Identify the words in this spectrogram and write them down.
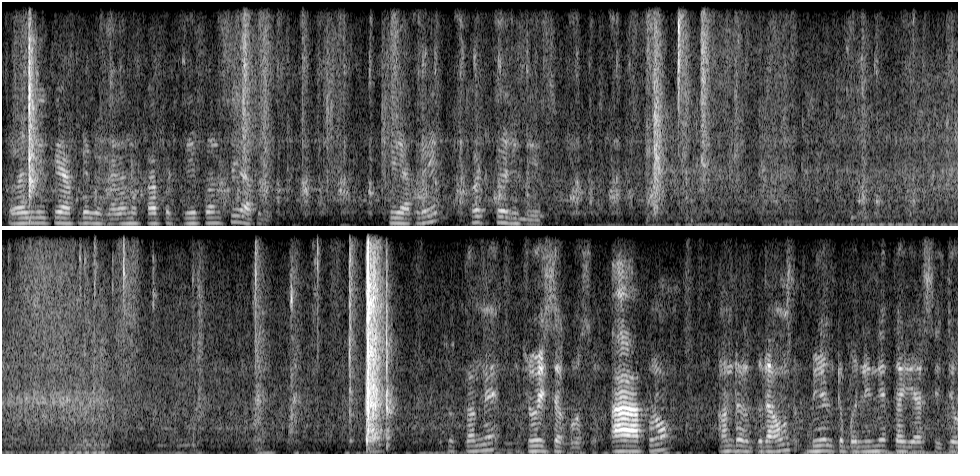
તો આવી રીતે આપણે વધારાનું કાપડ જે પણ છે આપણું, તે આપણે કટ કરી લઈશું તો તમે જોઈ શકો છો. આ આપણો અંડરગ્રાઉન્ડ બેલ્ટ બનીને તૈયાર છે. જો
